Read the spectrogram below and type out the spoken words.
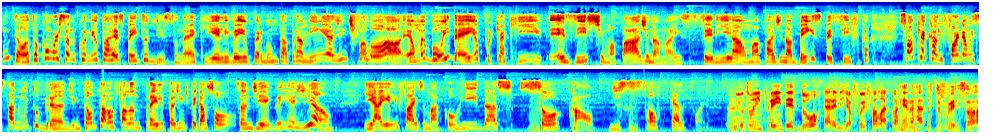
Então, eu tô conversando com o Nilton a respeito disso, né? Que ele veio perguntar para mim e a gente falou, ó, é uma boa ideia, porque aqui existe uma página, mas seria uma página bem específica. Só que a Califórnia é um estado muito grande, então tava falando para ele pra gente pegar só San Diego e região. E aí ele faz uma corrida SoCal, de South California. O Newton é empreendedor, cara, ele já foi falar com a Renata, tu vê só.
